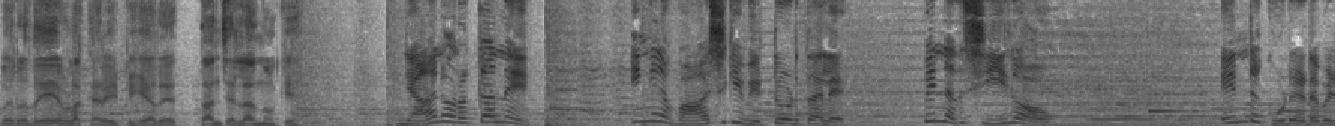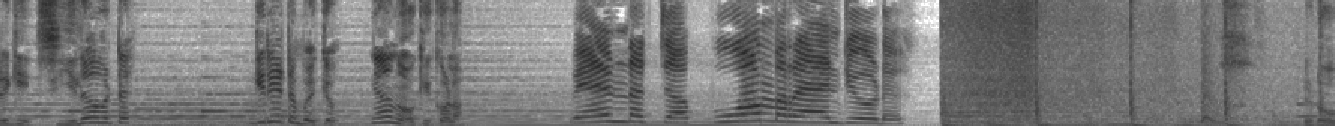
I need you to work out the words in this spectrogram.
വെറുതെ അവളെ കരയിപ്പിക്കാതെ താൻ ചെല്ലാൻ നോക്കിയേ. ഞാൻ ഉറക്കാന്നേ. ഇങ്ങനെ വാശിക്ക് വിട്ടുകൊടുത്താലേ പിന്നെ അത് ശീലമാവും. എന്റെ കൂടെ ഇടപഴകി ശീലമാവട്ടെ. ഗിരിയേട്ടൻ പോയിക്കോ ഞാൻ നോക്കിക്കോളാം. വേണ്ട പോവാൻ പറ ആന്റിയോട്. എടോ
